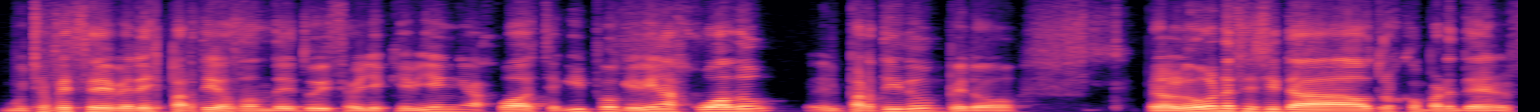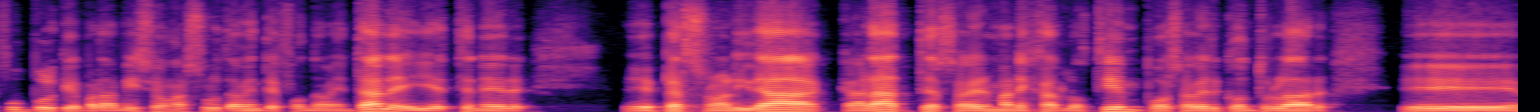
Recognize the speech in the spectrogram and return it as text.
Muchas veces veréis partidos donde tú dices, oye, qué bien ha jugado este equipo, qué bien ha jugado el partido, pero, pero luego necesita otros componentes en el fútbol que para mí son absolutamente fundamentales y es tener eh, personalidad, carácter, saber manejar los tiempos, saber controlar eh,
